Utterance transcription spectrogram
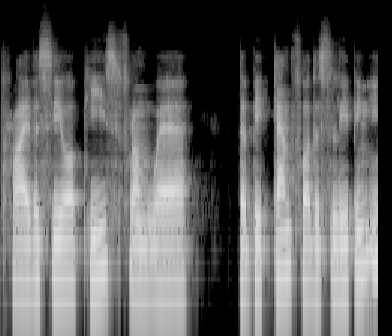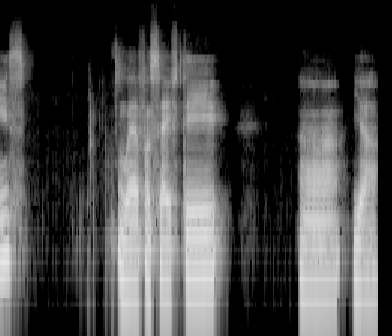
privacy or peace from where the big camp for the sleeping is where for safety uh, yeah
